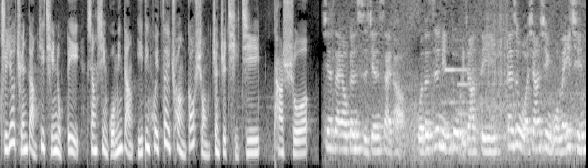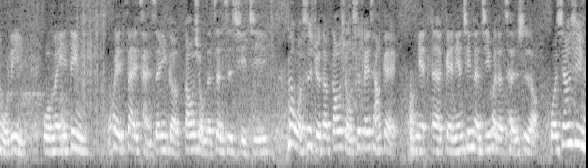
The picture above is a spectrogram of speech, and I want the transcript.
只要全党一起努力，相信国民党一定会再创高雄政治奇迹。他说。现在要跟时间赛跑，我的知名度比较低，但是我相信我们一起努力，我们一定会再产生一个高雄的政治奇迹。那我是觉得高雄是非常给年呃给年轻人机会的城市哦。我相信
